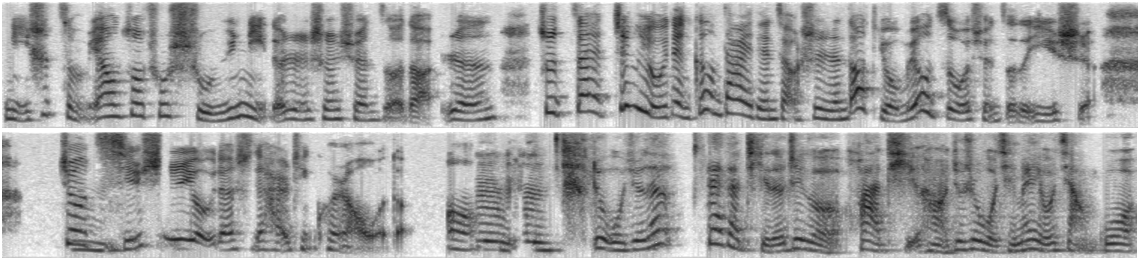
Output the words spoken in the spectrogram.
你是怎么样做出属于你的人生选择的人？就在这个有一点更大一点讲，是人到底有没有自我选择的意识？就嗯其实有一段时间还是挺困扰我的。嗯嗯嗯，对，我觉得盖盖提的这个话题哈，就是我前面有讲过，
